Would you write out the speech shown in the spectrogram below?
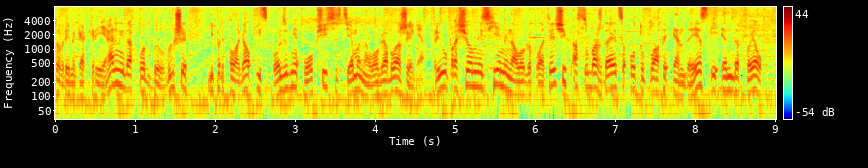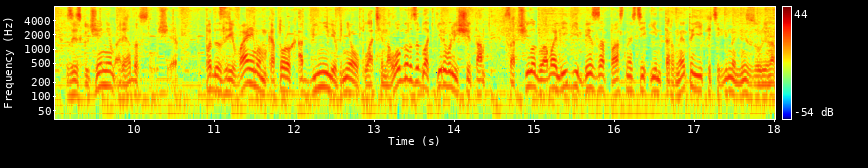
в то время как реальный доход был выше и предполагал использование общей системы налогообложения. При упрощенной схеме налогоплательщик освобождается от уплаты НДС и НДФЛ, за исключением ряда случаев. Подозреваемым, которых обвинили в неуплате налогов, заблокировали счета, сообщила глава Лиги безопасности интернета Екатерина Мизулина.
